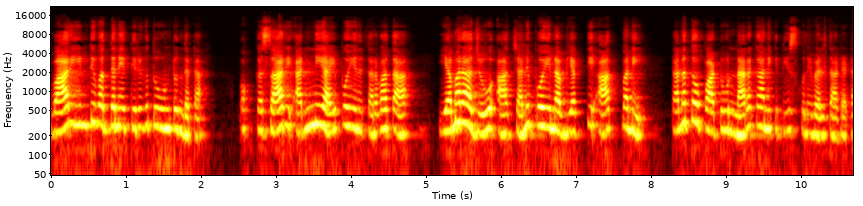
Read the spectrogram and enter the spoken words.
వారి ఇంటి వద్దనే తిరుగుతూ ఉంటుందట. ఒక్కసారి అన్నీ అయిపోయిన తర్వాత యమరాజు ఆ చనిపోయిన వ్యక్తి ఆత్మని తనతో పాటు నరకానికి తీసుకుని వెళ్తాడట.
